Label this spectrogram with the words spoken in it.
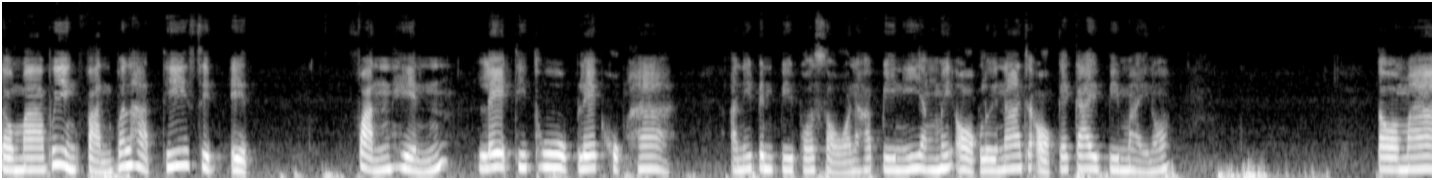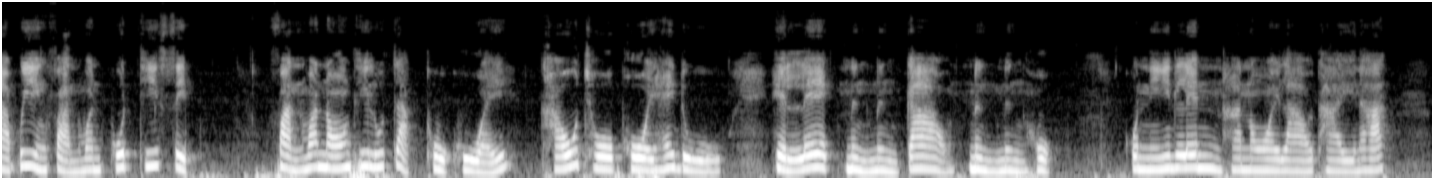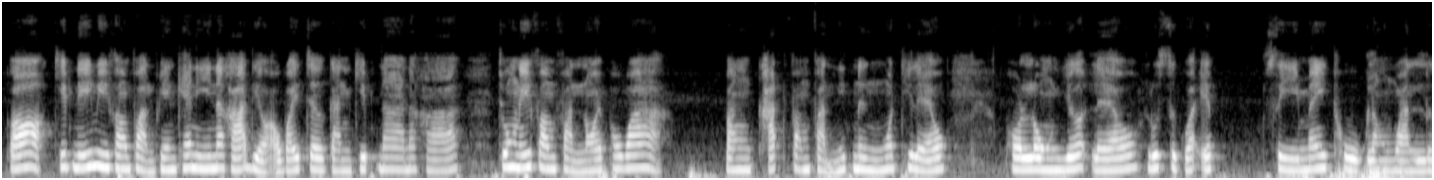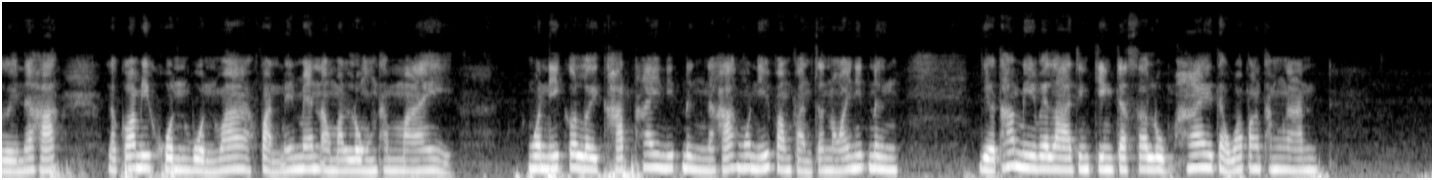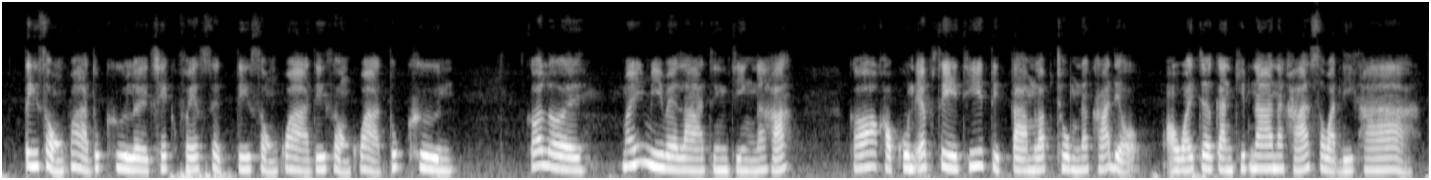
ต่อมาผู้หญิงฝันพฤหัสที่สิบเอ็ดฝันเห็นเลขที่ทูบเลขหกห้าอันนี้เป็นปีพศนะคะ ปีนี้ยังไม่ออกเลยน่าจะออกใกล้ ๆ ปีใหม่เนาะต่อมาผู้หญิงฝันวันพุธที่สิบฝันว่าน้องที่รู้จักถูกหวย เขาโชว์โพยให้ดู เห็นเลขหนึ่งหนึ่งเก้าหนึ่งหนึ่งหกคนนี้เล่นฮานอยลาวไทยนะคะ ก็คลิปนี้มีความฝันเพียงแค่นี้นะคะ เดี๋ยวเอาไว้เจอกันคลิปหน้านะคะ ช่วงนี้ความฝันน้อยเพราะว่าบังคัดความฝันนิดนึงงวดที่แล้ว พอลงเยอะแล้วรู้สึกว่า FC ไม่ถูกรางวัลเลยนะคะ แล้วก็มีคนบ่นว่าฝันไม่แม่นเอามาลงทำไม งวดนี้ก็เลยคัดให้นิดนึงนะคะ งวดนี้ความฝันจะน้อยนิดนึง เดี๋ยวถ้ามีเวลาจริง ๆ จะสรุปให้แต่ว่าบางทำงานตีสองกว่าทุกคืนเลยเช็คเฟซเสร็จตีสองกว่าตีสองกว่าทุกคืน ก็เลยไม่มีเวลาจริง ๆนะคะ ก็ขอบคุณ FC ที่ติดตามรับชมนะคะ เดี๋ยวเอาไว้เจอกันคลิปหน้านะคะ สวัสดีค่ะ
